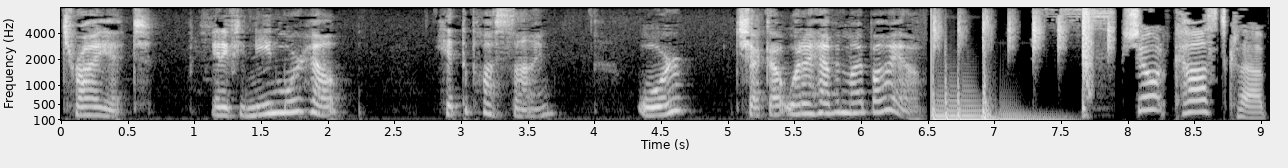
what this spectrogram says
Try it. And if you need more help, hit the plus sign or check out what I have in my bio. Shortcast Club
